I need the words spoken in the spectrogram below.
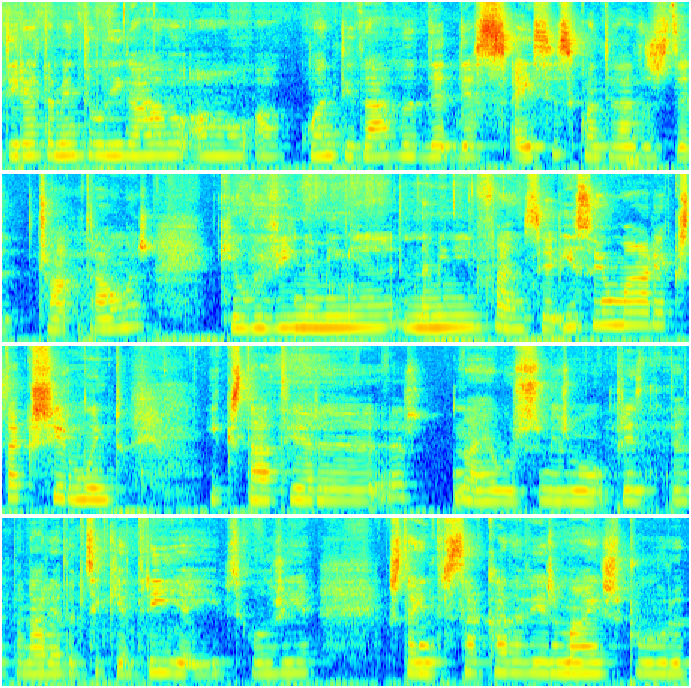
diretamente ligado ao, à quantidade de, desses ACEs, quantidades de tra- traumas que eu vivi na minha, na minha infância. Isso é uma área que está a crescer muito e que está a ter, eh, não é, os mesmo, na área da psiquiatria e psicologia, que está a interessar cada vez mais por,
